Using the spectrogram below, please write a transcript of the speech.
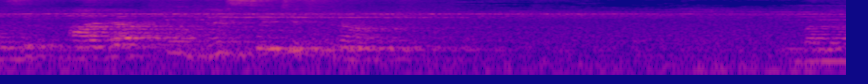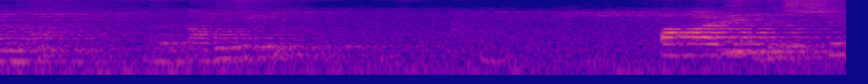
सिंह आज आपको दृश्य चित्रण बनाना बताऊँगी। पहाड़ी दृश्य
